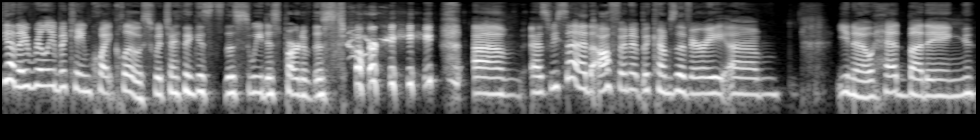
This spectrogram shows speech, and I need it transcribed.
Yeah, they really became quite close, which I think is the sweetest part of this story. um, as we said, often it becomes a very um, you know, headbutting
